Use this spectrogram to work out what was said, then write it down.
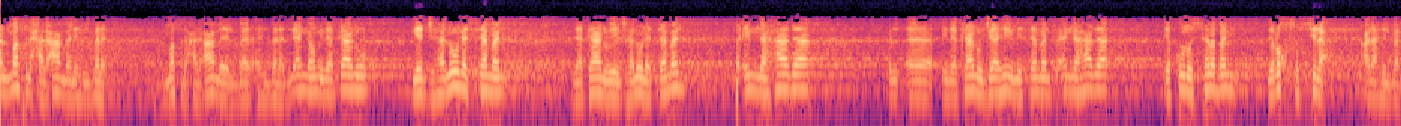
المصلحة العامة للبلد. المصلحة العامة للبلد. لأنهم إذا كانوا يجهلون الثمن إذا كانوا يجهلون الثمن فإن هذا آه، إذا كانوا جاهلين للثمن فإن هذا يكون سببا لرخص السلع على أهل البلد.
